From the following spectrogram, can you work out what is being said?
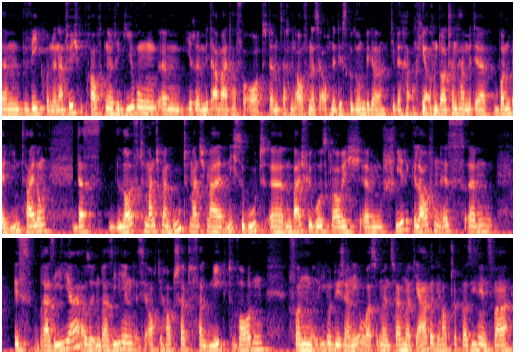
ähm, Beweggründe. Natürlich braucht eine Regierung ähm, ihre Mitarbeiter vor Ort, damit Sachen laufen. Das ist ja auch eine Diskussion wieder, die wir hier auch in Deutschland haben mit der Bonn-Berlin-Teilung. Das läuft manchmal gut, manchmal nicht so gut. Äh, ein Beispiel, wo es, glaube ich, ähm, schwierig gelaufen ist, ähm, ist Brasilia. Also in Brasilien ist ja auch die Hauptstadt verlegt worden von Rio de Janeiro, was immerhin 200 Jahre die Hauptstadt Brasiliens war.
